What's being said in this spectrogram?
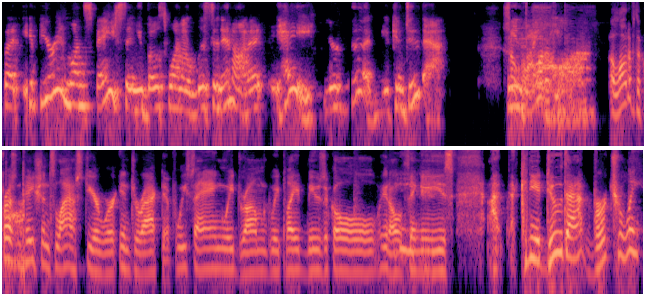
But if you're in one space and you both want to listen in on it, hey, you're good. You can do that. So a lot, of, a lot of the presentations last year were interactive. We sang, we drummed, we played musical, you know, thingies. Can you do that virtually?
